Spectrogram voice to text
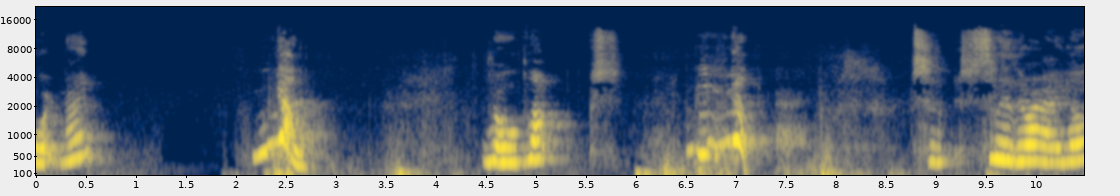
Fortnite? No. Roblox? No. Slither.io?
